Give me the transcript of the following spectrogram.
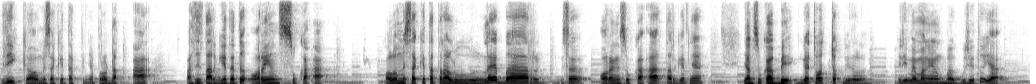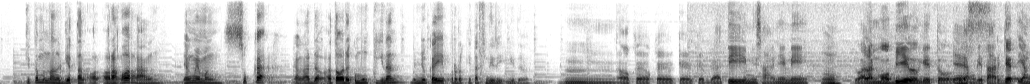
Jadi kalau misalnya kita punya produk A, pasti targetnya tuh orang yang suka A kalau misal kita terlalu lebar, misal orang yang suka A targetnya yang suka B, nggak cocok gitu loh. Jadi memang yang bagus itu ya kita menargetkan orang-orang yang memang suka yang ada atau ada kemungkinan menyukai produk kita sendiri gitu. Hmm, oke okay, oke okay, oke okay, oke. Berarti misalnya nih hmm. jualan mobil gitu, yes. yang ditarget yang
